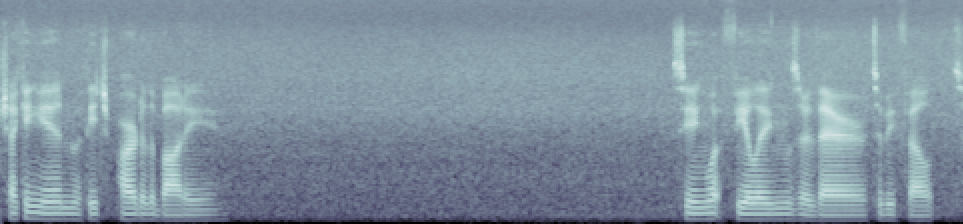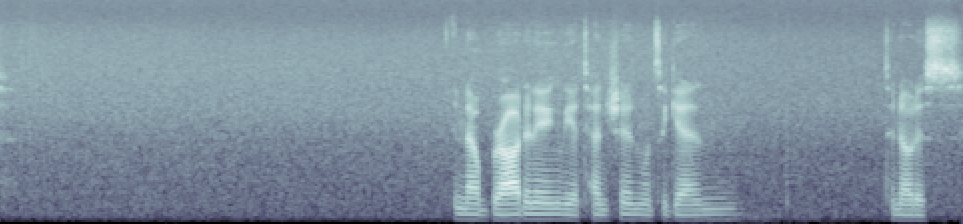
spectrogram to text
Checking in with each part of the body, seeing what feelings are there to be felt. And now broadening the attention once again to notice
